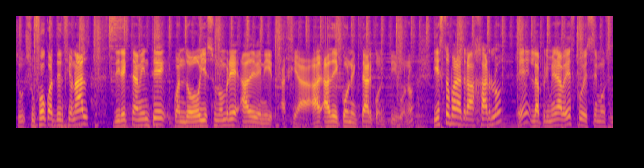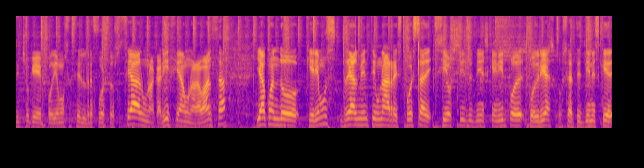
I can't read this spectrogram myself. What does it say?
Su, foco atencional directamente cuando oyes su nombre ha de venir hacia, ha, de conectar contigo, ¿no? Y esto para trabajarlo, ¿eh? la primera vez pues hemos dicho que podíamos hacer el refuerzo social, una caricia, una alabanza, ya cuando queremos realmente una respuesta de sí o sí te tienes que venir, podrías, o sea, te tienes que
